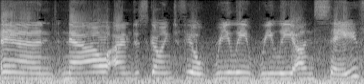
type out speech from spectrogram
And now I'm just going to feel really, really unsafe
